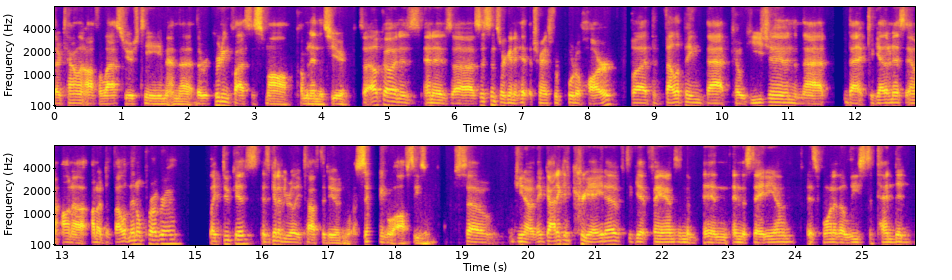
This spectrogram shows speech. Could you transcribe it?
their talent off of last year's team, and the, the recruiting class is small coming in this year. So Elko and his and his uh, assistants are going to hit the transfer portal hard, but developing that cohesion and that that togetherness and on a on a developmental program like Duke is is going to be really tough to do in a single off season. So you know they've got to get creative to get fans in the in in the stadium. It's one of the least attended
